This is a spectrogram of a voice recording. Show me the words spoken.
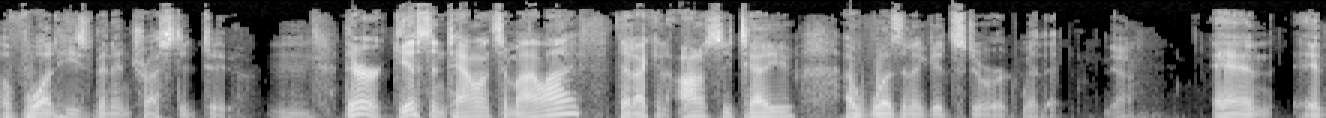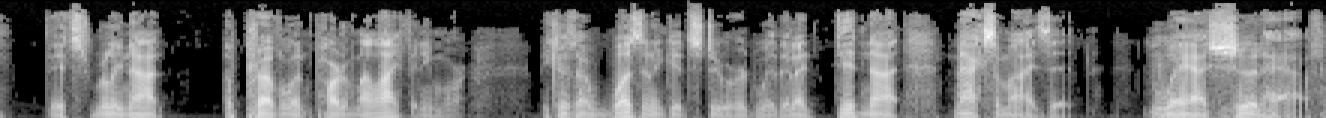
of what he's been entrusted to. hmm There are gifts and talents in my life that I can honestly tell you I wasn't a good steward with it. Yeah. And it it's really not a prevalent part of my life anymore because I wasn't a good steward with it. I did not maximize it the way I should have.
